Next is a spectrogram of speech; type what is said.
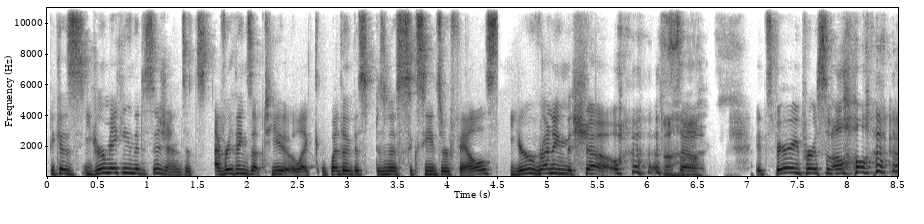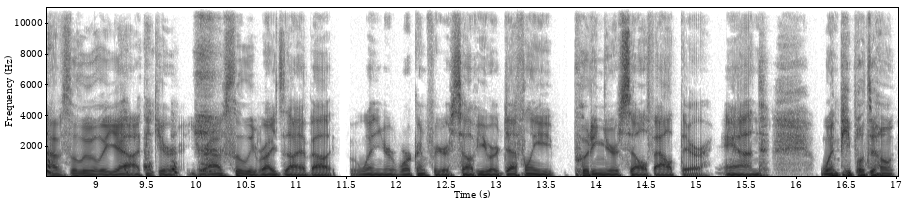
because you're making the decisions. It's everything's up to you. Like whether this business succeeds or fails you're running the show. Uh-huh. so it's very personal. Absolutely. Yeah i think you're you're absolutely right zai about when you're working for yourself you are definitely putting yourself out there. And when people don't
